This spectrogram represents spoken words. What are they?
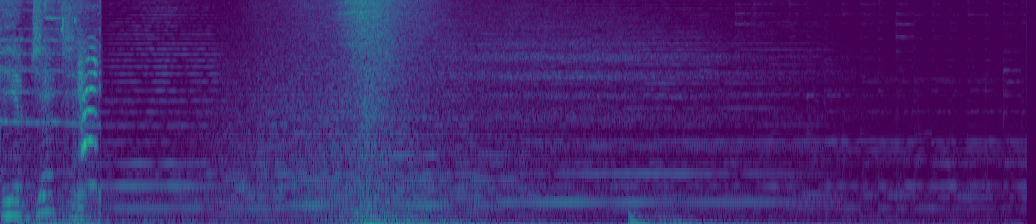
The objective.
